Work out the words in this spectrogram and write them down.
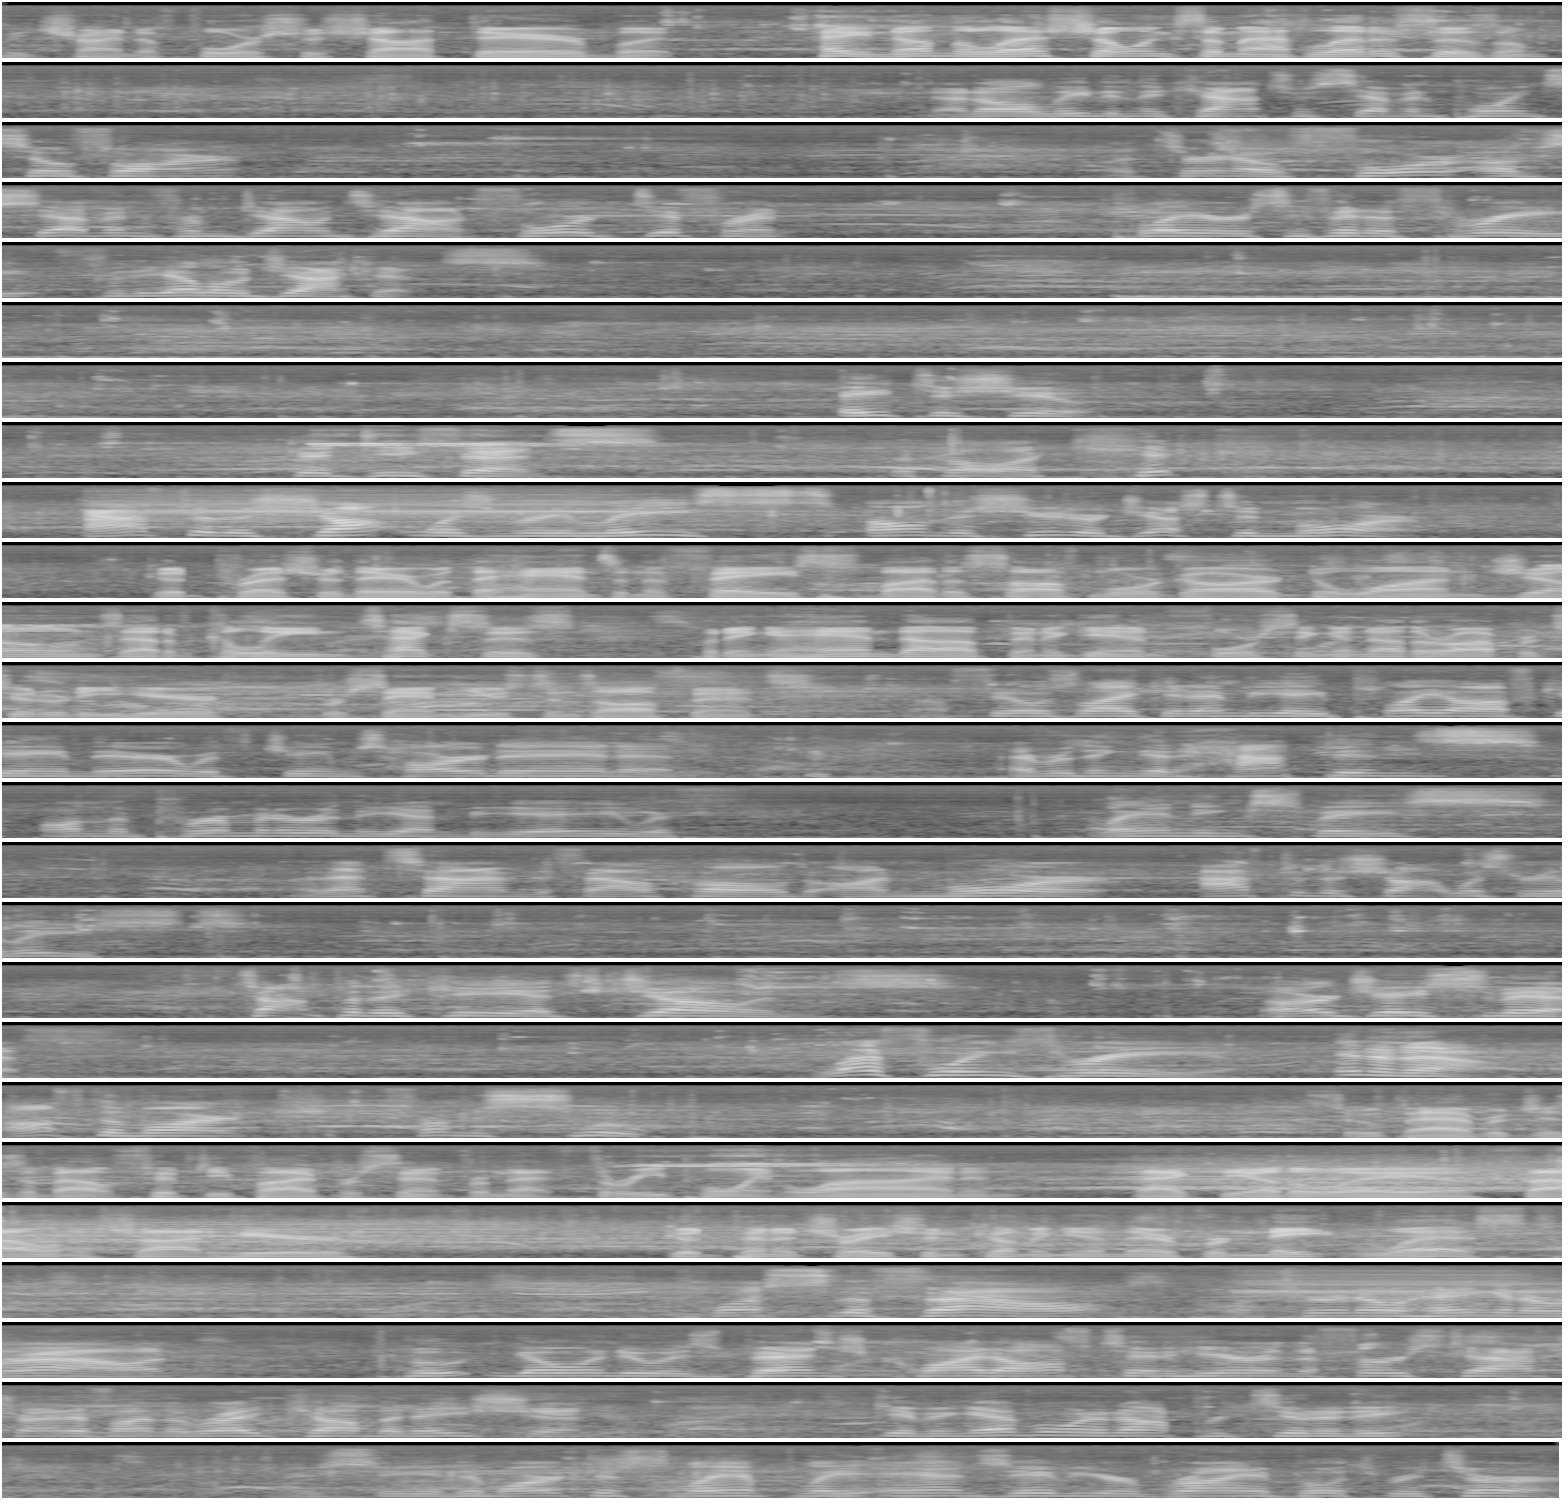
Be trying to force a shot there, but hey, nonetheless, showing some athleticism. Nuttall leading the Cats with seven points so far. Letourneau, four of seven from downtown. Four different players have hit a three for the Yellow Jackets. Eight to shoot. Good defense. They call a kick after the shot was released on the shooter, Justin Moore. Good pressure there with the hands in the face by the sophomore guard, DeJuan Jones out of Killeen, Texas, putting a hand up and again forcing another opportunity here for Sam Houston's offense. feels like an NBA playoff game there with James Harden and everything that happens on the perimeter in the NBA with landing space. At that time, the foul called on Moore after the shot was released. Top of the key, it's Jones. RJ Smith. Left wing three, in and out, off the mark from Swoop. Swoop averages about 55% from that three-point line and back the other way, a foul and a shot here. Good penetration coming in there for Nate West. plus the foul. Letourneau hanging around. Hooten going to his bench quite often here in the first half, trying to find the right combination, giving everyone an opportunity. We see DeMarcus Lampley and Xavier Bryant both return.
